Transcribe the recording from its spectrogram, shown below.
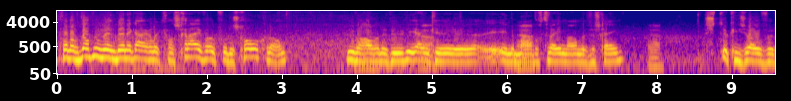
Vanaf dat moment ben ik eigenlijk gaan schrijven, ook voor de schoolkrant. Die we hadden natuurlijk, die één Ja. keer eh, in de maand of twee maanden verscheen. Ja. Stukjes over,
